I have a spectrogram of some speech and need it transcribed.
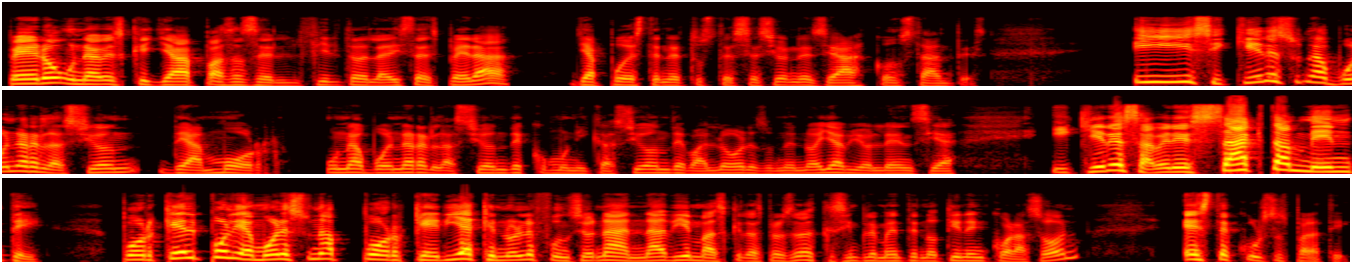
pero una vez que ya pasas el filtro de la lista de espera, ya puedes tener tus sesiones ya constantes. Y si quieres una buena relación de amor, una buena relación de comunicación, de valores, donde no haya violencia, y quieres saber exactamente ¿Por qué el poliamor es una porquería que no le funciona a nadie más que las personas que simplemente no tienen corazón? Este curso es para ti.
